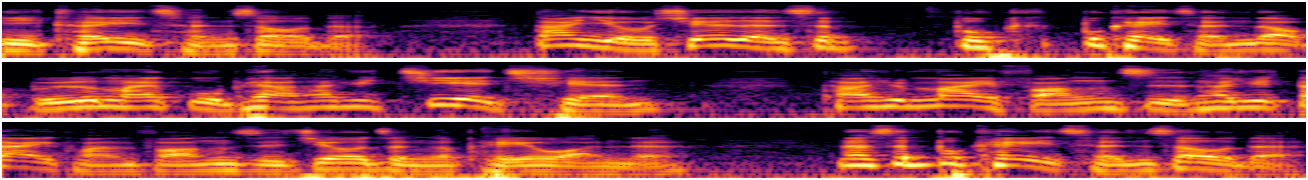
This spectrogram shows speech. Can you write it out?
你可以承受的，但有些人是不不可以承受。比如买股票，他去借钱，他去卖房子，他去贷款房子，结果整个赔完了，那是不可以承受的。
